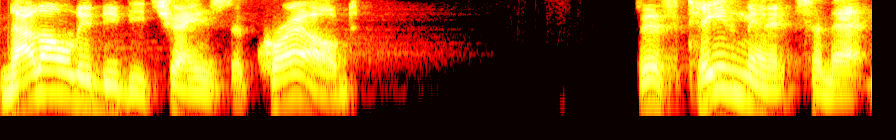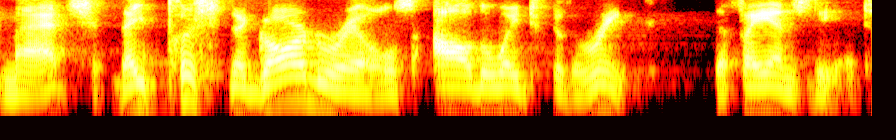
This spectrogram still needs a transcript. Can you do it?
not only did he change the crowd, 15 minutes in that match, they pushed the guardrails all the way to the rink. The fans did.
